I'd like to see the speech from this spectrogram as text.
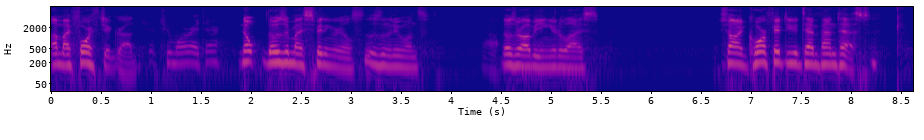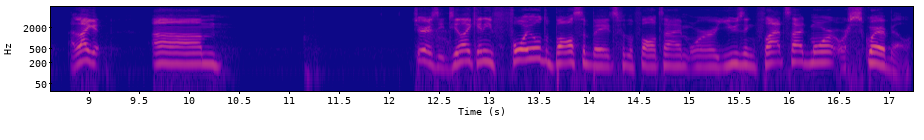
on my fourth jig rod. Two more right there. Nope, those are my spinning reels. Those are the new ones. Those are all being utilized. Sean, core 50 to 10 pound test. I like it. Um, Jersey, do you like any foiled balsa baits for the fall time or using flat side more or square bill?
